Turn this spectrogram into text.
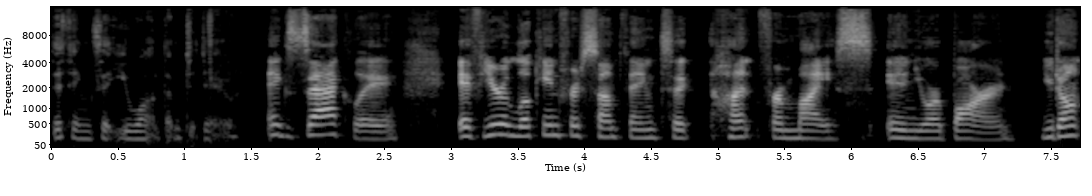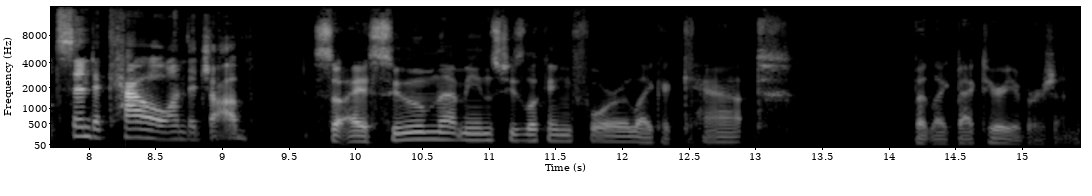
the things that you want them to do. Exactly. If you're looking for something to hunt for mice in your barn, you don't send a cow on the job. So I assume that means she's looking for like a cat, but like bacteria version.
